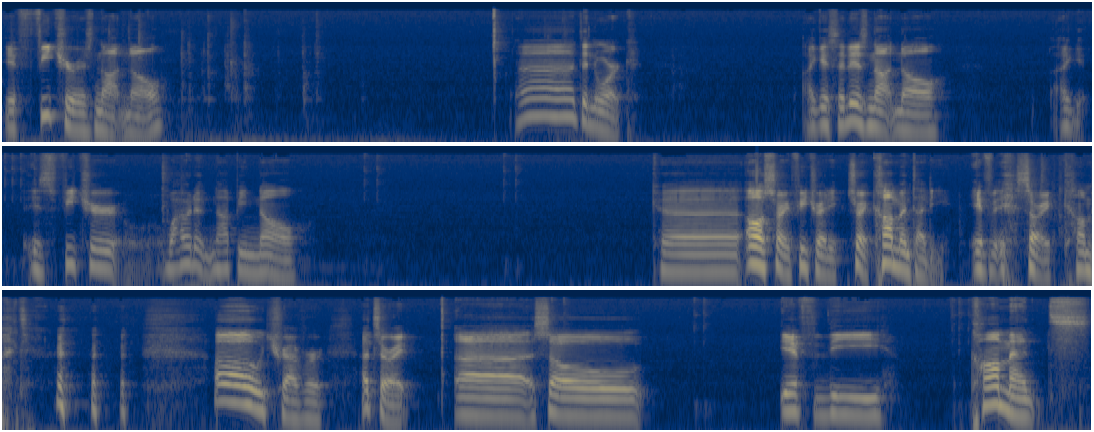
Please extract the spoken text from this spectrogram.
If feature is not null, uh, didn't work. I guess it is not null. I, is feature, why would it not be null? oh, sorry, feature ID. Sorry, comment ID. If sorry, comment. oh, Trevor, that's all right. Uh, so if the comments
